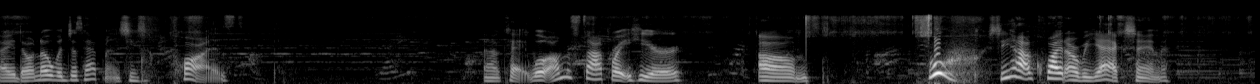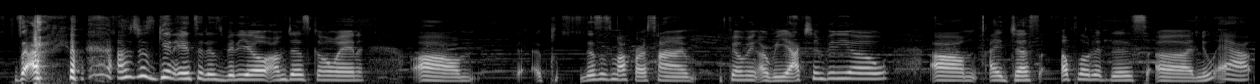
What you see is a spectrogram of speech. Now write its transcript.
I don't know what just happened. She paused. Okay, well, I'm gonna stop right here. Um, whew, she had quite a reaction. So I, I'm just getting into this video. I'm just going. Um, this is my first time filming a reaction video. Um, I just uploaded this uh, new app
